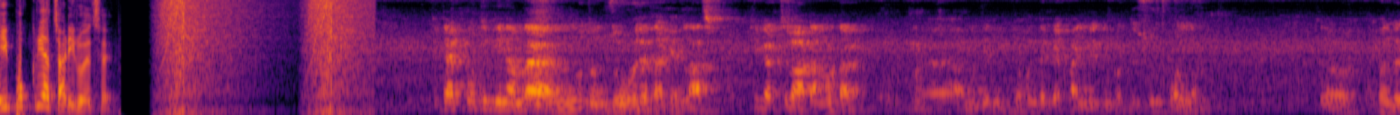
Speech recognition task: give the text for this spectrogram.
এই প্রক্রিয়া জারি রয়েছে। এটা প্রতিদিন আমরা নতুন যোগ হতে থাকে। লাস্ট ফিগার ছিল আটান্নটা। আমি যখন থেকে ফাইল মেনটেন করতে শুরু করলাম, তো এখন তো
